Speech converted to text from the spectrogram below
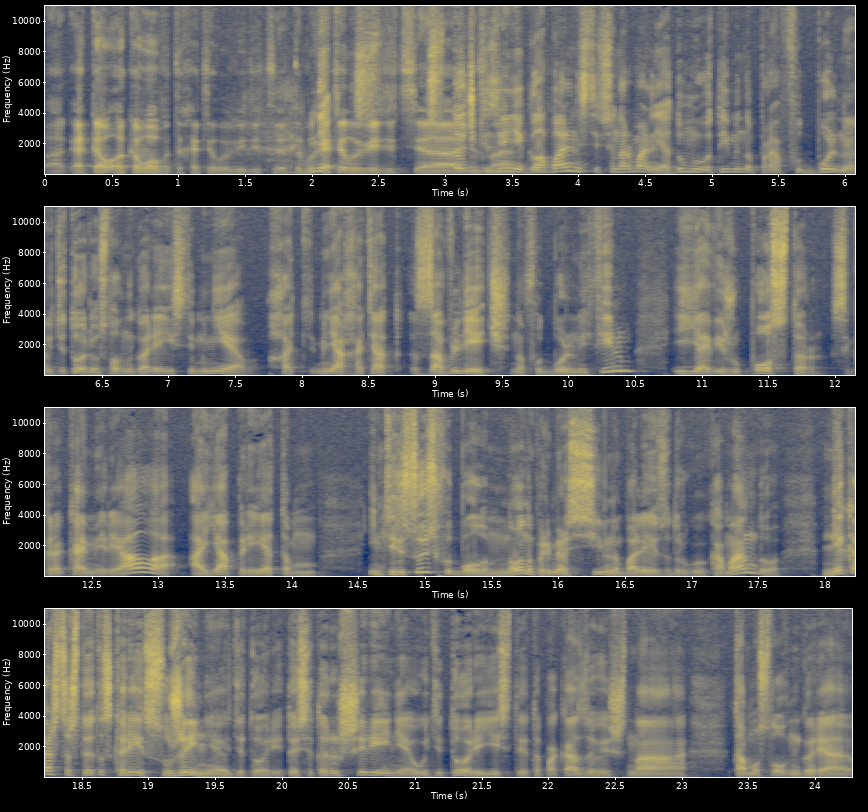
а, а кого, а кого бы ты хотел увидеть? Ты бы Нет, хотел увидеть... С а, точки знаю, зрения глобальности все нормально. Я думаю вот именно про футбольную аудиторию. Условно говоря, если мне, хот- меня хотят завлечь на футбольный фильм, и я вижу постер с игроками Реала, а я при этом интересуюсь футболом, но, например, сильно болею за другую команду, мне кажется, что это скорее сужение аудитории. То есть это расширение аудитории, если ты это показываешь на, там, условно говоря,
